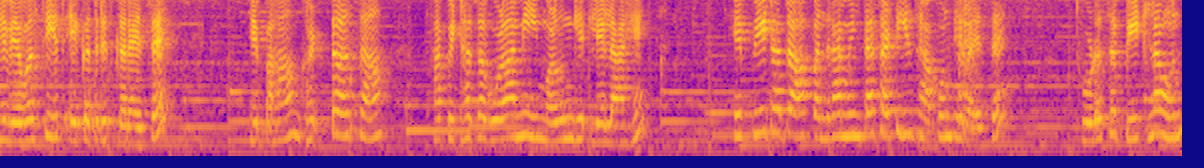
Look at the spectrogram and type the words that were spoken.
हे व्यवस्थित एकत्रित करायचंय. हे पहा घट्ट असा हा पिठाचा गोळा मी मळून घेतलेला आहे. हे पीठ आता पंधरा मिनिटासाठी झाकून ठेवायचंय. थोडंसं पीठ लावून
